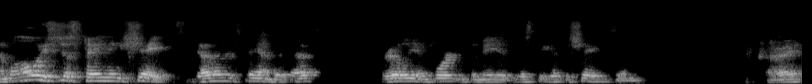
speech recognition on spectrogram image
I'm always just painting shapes. You gotta understand that that's really important to me is just to get the shapes in. All right.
